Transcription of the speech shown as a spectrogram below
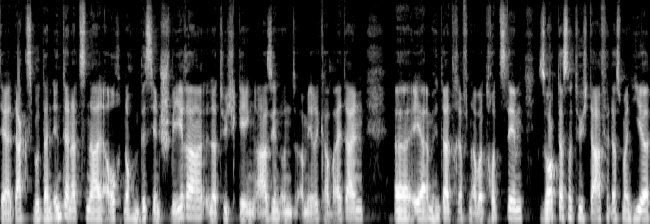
der DAX wird dann international auch noch ein bisschen schwerer, natürlich gegen Asien und Amerika weiterhin äh, eher im Hintertreffen, aber trotzdem sorgt das natürlich dafür, dass man hier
